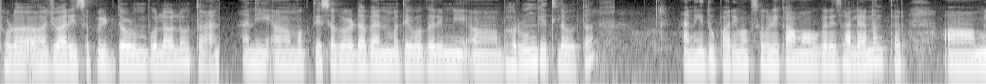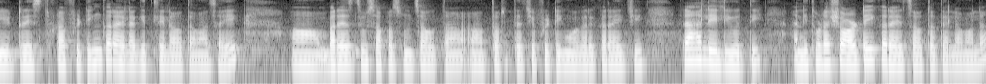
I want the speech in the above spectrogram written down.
थोडं ज्वारीचं पीठ दळून बोलावलं होतं आणि आणि मग ते सगळं डब्यांमध्ये वगैरे मी भरून घेतलं होतं. आणि दुपारी मग सगळी कामं वगैरे झाल्यानंतर मी ड्रेस थोडा फिटिंग करायला घेतलेला होता माझा एक. बऱ्याच दिवसापासूनचा होता तर त्याची फिटिंग वगैरे करायची राहिलेली होती. आणि थोडा शॉर्टही करायचा होता त्याला मला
